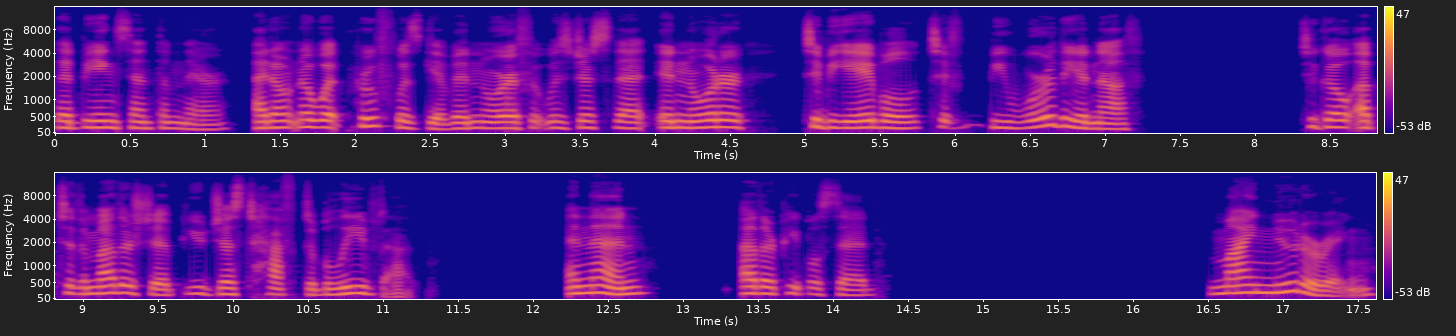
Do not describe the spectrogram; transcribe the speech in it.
that being sent them there. I don't know what proof was given, or if it was just that in order to be able to be worthy enough to go up to the mothership, you just have to believe that. And then other people said, my neutering,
